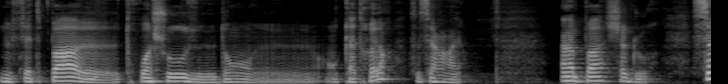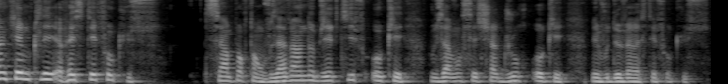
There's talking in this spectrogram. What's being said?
Ne faites pas trois choses en quatre heures, ça sert à rien. Un pas chaque jour. Cinquième clé, restez focus c'est important. Vous avez un objectif, ok. Vous avancez chaque jour, ok. Mais vous devez rester focus.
